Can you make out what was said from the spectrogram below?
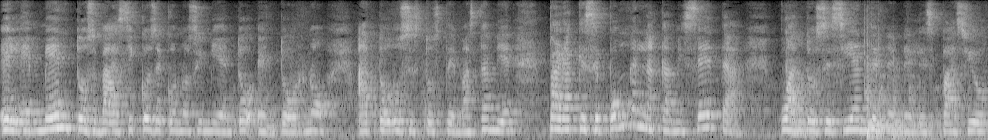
elementos básicos de conocimiento en torno a todos estos temas también, para que se pongan la camiseta cuando se sienten en el espacio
